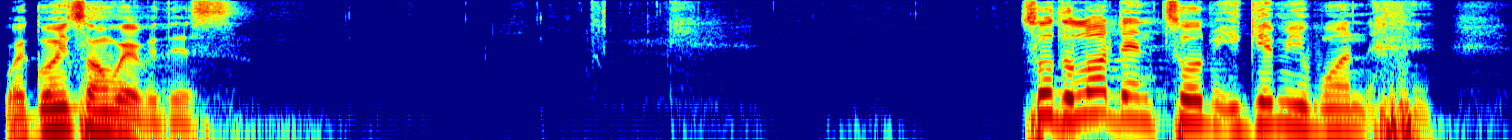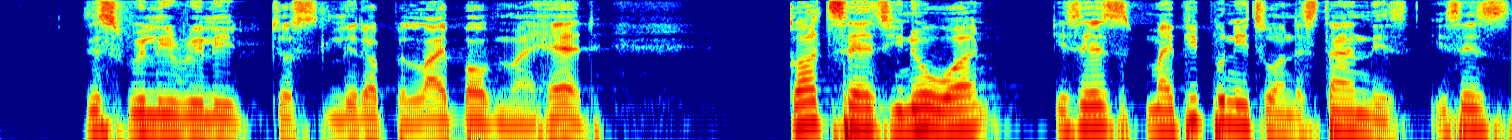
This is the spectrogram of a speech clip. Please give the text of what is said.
We're going somewhere with this. So the Lord then told me, He gave me one. this really, really just lit up a light bulb in my head. God says, You know what? He says, My people need to understand this. He says,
